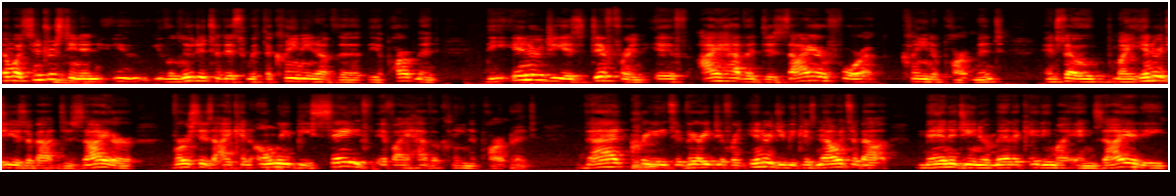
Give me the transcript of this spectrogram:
And what's interesting, mm-hmm. and you you've alluded to this with the cleaning of the the apartment, the energy is different if I have a desire for a clean apartment, and so my energy is about desire versus I can only be safe if I have a clean apartment. That mm-hmm. creates a very different energy because now it's about managing or medicating my anxiety.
